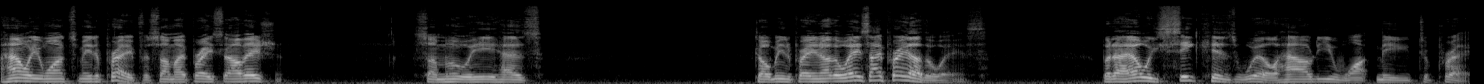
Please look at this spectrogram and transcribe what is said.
how He wants me to pray. For some, I pray salvation. Some who He has told me to pray in other ways, I pray other ways. But I always seek His will. How do you want me to pray?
